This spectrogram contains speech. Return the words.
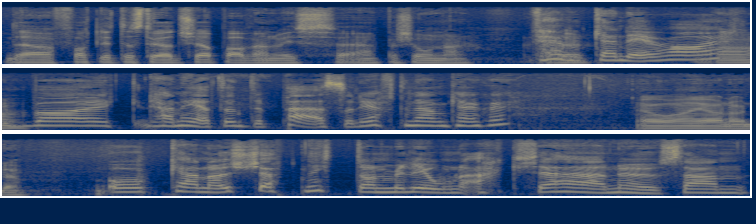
Det har fått lite stödköp av en viss eh, person här. Vem Eller? kan det vara? Ja. Han heter inte Persson i efternamn kanske? Jo, han gör nog det. Och han har köpt 19 miljoner aktier här nu så han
